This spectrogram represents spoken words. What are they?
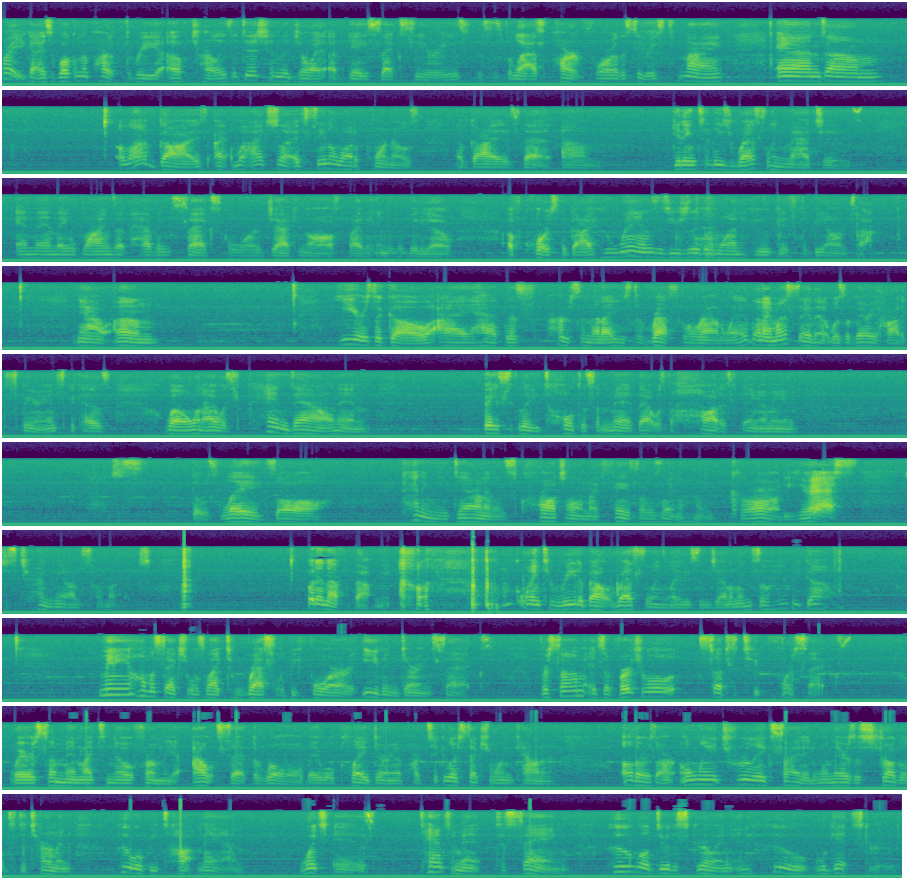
Alright, you guys, welcome to part 3 of Charlie's Edition, the Joy of Gay Sex series. This is the last part for the series tonight. And, um, a lot of guys, I, well, actually, I've seen a lot of pornos of guys that, um, get into these wrestling matches and then they wind up having sex or jacking off by the end of the video. Of course, the guy who wins is usually the one who gets to be on top. Now, um, years ago, I had this person that I used to wrestle around with, and I must say that it was a very hot experience because, well, when I was pinned down and basically told to submit, that was the hottest thing. I mean, just those legs all pinning me down and his crotch all on my face. I was like, oh my god, yes! Just turned me on so much. But enough about me. Going to read about wrestling, ladies and gentlemen, so here we go. Many homosexuals like to wrestle before or even during sex. For some, it's a virtual substitute for sex, where some men like to know from the outset the role they will play during a particular sexual encounter. Others are only truly excited when there's a struggle to determine who will be top man, which is tantamount to saying who will do the screwing and who will get screwed.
